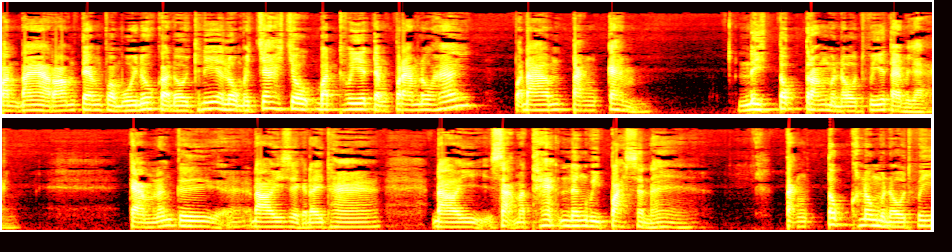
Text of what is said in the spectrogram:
បណ្ដាអារម្មណ៍ទាំង6នោះក៏ដូចគ្នាលោកម្ចាស់ចូលបិទទ្វារទាំង5នោះហើយផ្ដើមតាំងកម្ម នេះຕົកត្រង់មโนទ្វាតែម្យ៉ាងកម្មហ្នឹងគឺដោយសេចក្តីថាដោយសមថៈនិងវិបស្សនាតាំងទុកក្នុងមโนទ្វា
